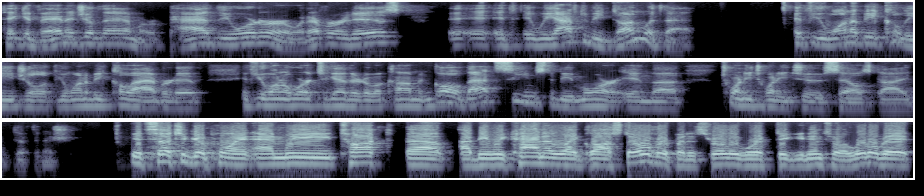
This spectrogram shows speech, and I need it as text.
take advantage of them or pad the order or whatever it is, it, it, it- we have to be done with that if you want to be collegial, if you want to be collaborative, if you want to work together to a common goal, that seems to be more in the 2022 sales guide definition. It's such a good point. And we talked, uh, I mean, we kind of like glossed over it, but it's really worth digging into a little bit.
